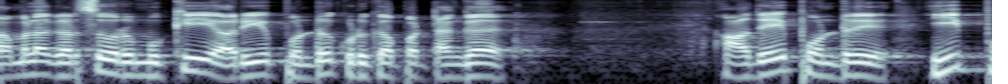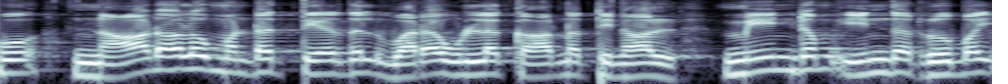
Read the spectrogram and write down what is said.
தமிழக அரசு ஒரு முக்கிய அறிவிப்பு ஒன்று கொடுக்கப்பட்டாங்க. அதே போன்று இப்போ நாடாளுமன்ற தேர்தல் வர உள்ள காரணத்தினால் மீண்டும் இந்த ரூபாய்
